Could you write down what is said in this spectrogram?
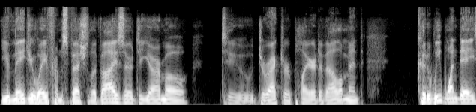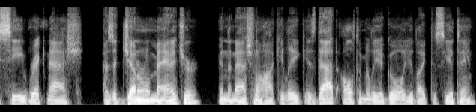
You've made your way from special advisor to Jarmo to director of player development could we one day see Rick Nash as a general manager in the National Hockey League? Is that ultimately a goal you'd like to see attain?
